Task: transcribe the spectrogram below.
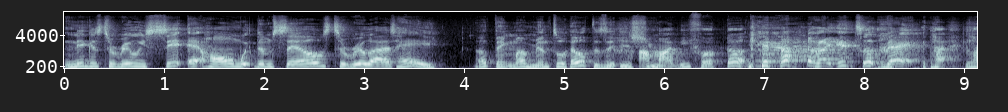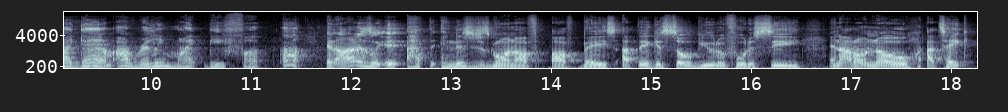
niggas to really sit at home with themselves to realize, hey, I think my mental health is an issue. I might be fucked up. like it took that. like, like, damn, I really might be fucked up. And honestly, it, I th- and this is just going off off base. I think it's so beautiful to see, and I don't know. I take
